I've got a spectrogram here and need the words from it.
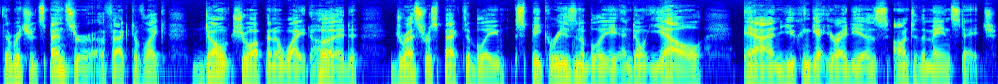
the Richard Spencer effect of like, don't show up in a white hood, dress respectably, speak reasonably, and don't yell. And you can get your ideas onto the main stage.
